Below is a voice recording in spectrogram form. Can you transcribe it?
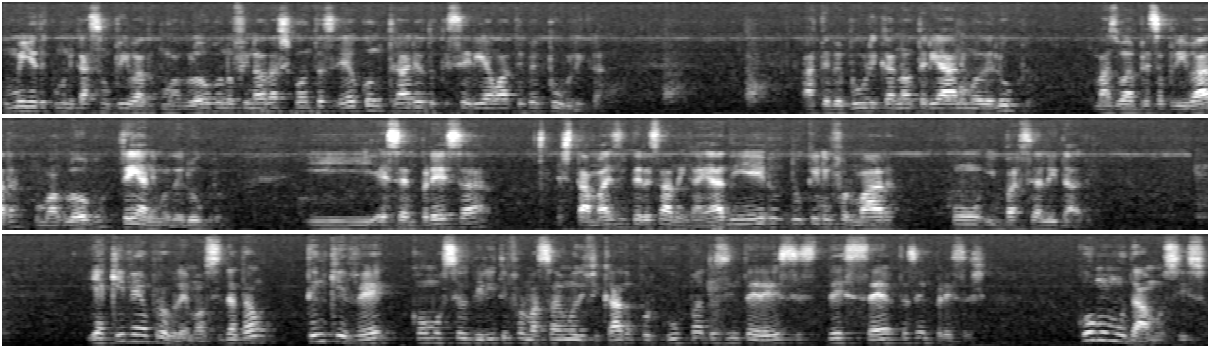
Um meio de comunicação privado como a Globo, no final das contas, é o contrário do que seria uma TV pública. A TV pública não teria ânimo de lucro, mas uma empresa privada, como a Globo, tem ânimo de lucro. E essa empresa está mais interessada em ganhar dinheiro do que em informar com imparcialidade. E aqui vem o problema. O cidadão tem que ver como o seu direito à informação é modificado por culpa dos interesses de certas empresas. Como mudamos isso?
